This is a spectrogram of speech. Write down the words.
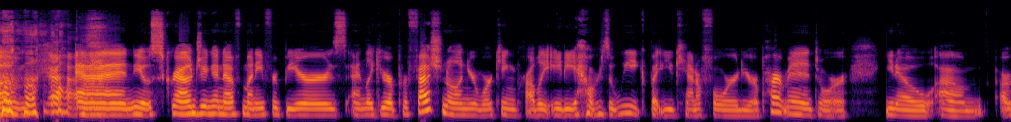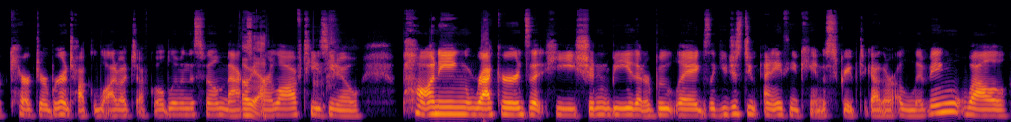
um, yeah. and you know scrounging enough money for beers and like you're a professional and you're working probably 80 hours a week but you can't afford your apartment or you know um, our character we're going to talk a lot about jeff goldblum in this film max oh, yeah. Arloft he's you know pawning records that he shouldn't be that are bootlegs like you just do anything you can to scrape together a living while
